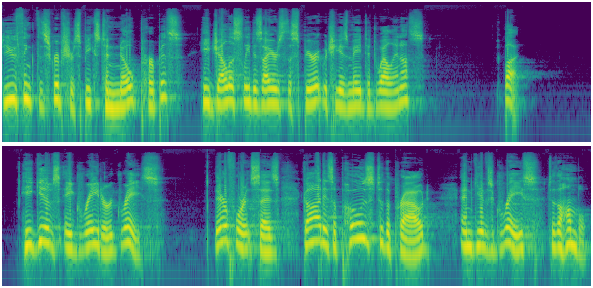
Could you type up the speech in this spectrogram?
Do you think the Scripture speaks to no purpose? He jealously desires the Spirit which He has made to dwell in us. But He gives a greater grace. Therefore, it says, God is opposed to the proud and gives grace to the humble.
